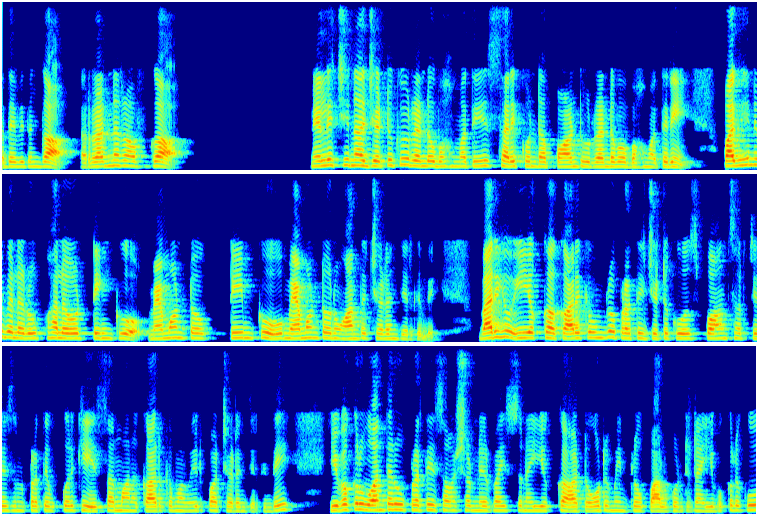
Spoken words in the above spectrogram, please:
అదేవిధంగా రన్నర్ ఆఫ్గా నిలిచిన జట్టుకు రెండవ బహుమతి సరికొండ పాండు రెండవ బహుమతిని పదిహేను వేల రూపాయలు టింకు మెమంటో టీంకు మెమంటోను అందచేయడం జరిగింది. మరియు ఈ యొక్క కార్యక్రమంలో ప్రతి జట్టుకు స్పాన్సర్ చేసిన ప్రతి ఒక్కరికి సన్మాన కార్యక్రమం ఏర్పాటు చేయడం జరిగింది. యువకులు అందరూ ప్రతి సంవత్సరం నిర్వహిస్తున్న ఈ యొక్క టోర్నమెంట్లో పాల్గొంటున్న యువకులకు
